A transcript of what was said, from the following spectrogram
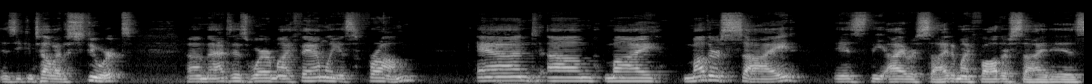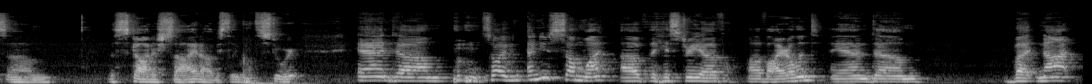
as you can tell by the Stewarts. Um, that is where my family is from. And um, my mother's side is the Irish side, and my father's side is um, the Scottish side, obviously with the Stewart. And um, so I, I, knew somewhat of the history of, of Ireland, and um, but not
